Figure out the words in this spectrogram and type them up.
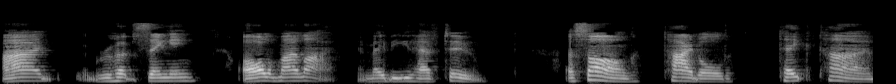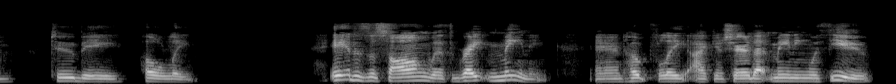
I grew up singing all of my life, and maybe you have too. A song titled Take Time to Be Holy. It is a song with great meaning, and hopefully I can share that meaning with you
